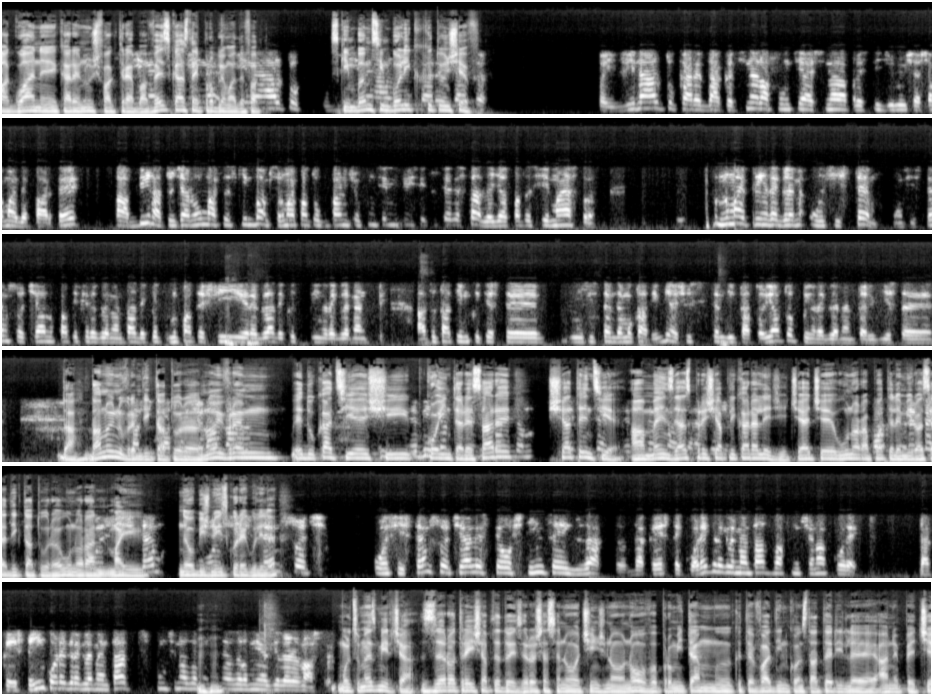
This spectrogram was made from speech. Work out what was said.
vagoane care nu-și fac treaba. Vezi că asta e problema, de Vine fapt. altul, Schimbăm simbolic altul câte un care șef. dacă- Păi vine altul care dacă ține la funcția și ține la prestigiul lui și așa mai departe, a, bine, atunci nu numai să schimbăm, să nu mai poată ocupa nicio funcție în instituție de stat, legea poate să fie mai aspră. Numai prin reglement, un sistem, un sistem social nu poate fi reglementat decât, nu poate fi reglat decât prin reglementări. Atâta timp cât este un sistem democratic. Bine, și un sistem dictatorial tot prin reglementări este Da, dar noi nu vrem dictatură. Noi vrem educație și Evident, cointeresare evident, și atenție, amenzi aspre și aplicarea legii, ceea ce unora poate le miroase a dictatură, unora mai sistem- neobișnuiți cu regulile. sistem soci- un sistem social este o știință exactă. Dacă este corect reglementat, va funcționa corect. Dacă este incorrect reglementat, funcționează, Mhm. funcționează România zilele noastre. Mulțumesc, Mircea. 0372069599. Vă promiteam uh, câteva din constatările ANPC.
